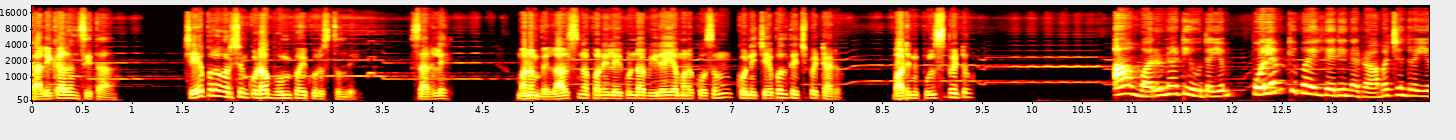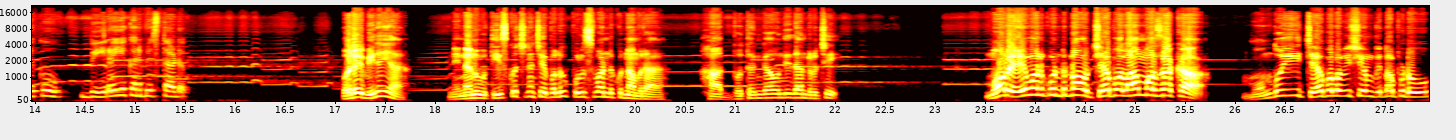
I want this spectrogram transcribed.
కలికాలం సీత చేపల వర్షం కూడా భూమిపై కురుస్తుంది. సర్లే. మనం వెళ్ళాల్సిన పని లేకుండా వీరయ్య మన కోసం కొన్ని చేపలు తెచ్చిపెట్టాడు. వాటిని పులుసు పెట్టు. ఆ మరునాటి ఉదయం పొలంకి బయలుదేరిన రామచంద్రయ్యకు వీరయ్య కనిపిస్తాడు. ఒరే వీరయ్య నిన్న నువ్వు తీసుకొచ్చిన చేపలు పులుసు వండుకున్నాంరా అద్భుతంగా ఉంది దాని రుచి. మరేమనుకుంటున్నావు చేపల మజాక? ముందు ఈ చేపల విషయం విన్నప్పుడు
